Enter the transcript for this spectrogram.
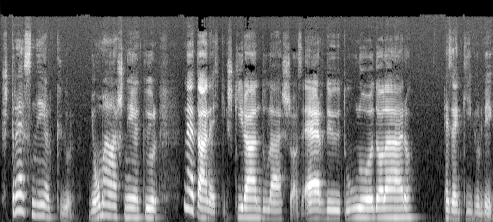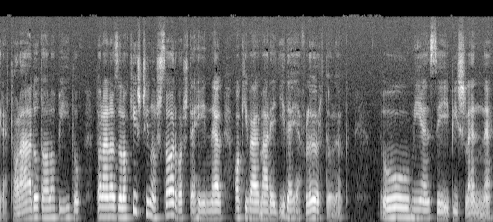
stressz nélkül, nyomás nélkül, netán egy kis kirándulásra az erdő túloldalára. Ezen kívül végre családot alapítok, talán azzal a kis csinos szarvas tehénnel, akivel már egy ideje flörtölök. Ó, milyen szép is lenne!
